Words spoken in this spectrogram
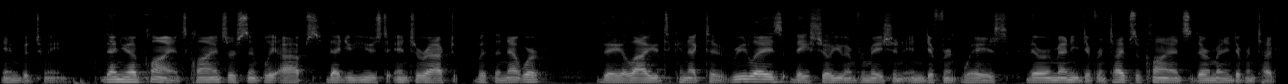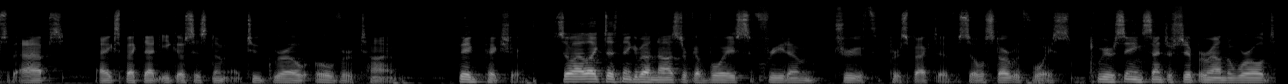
in between. Then you have clients. Clients are simply apps that you use to interact with the network. They allow you to connect to relays. They show you information in different ways. There are many different types of clients. There are many different types of apps. I expect that ecosystem to grow over time. Big picture. So I like to think about Nostr from a voice, freedom, truth perspective. So we'll start with voice. We are seeing censorship around the world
